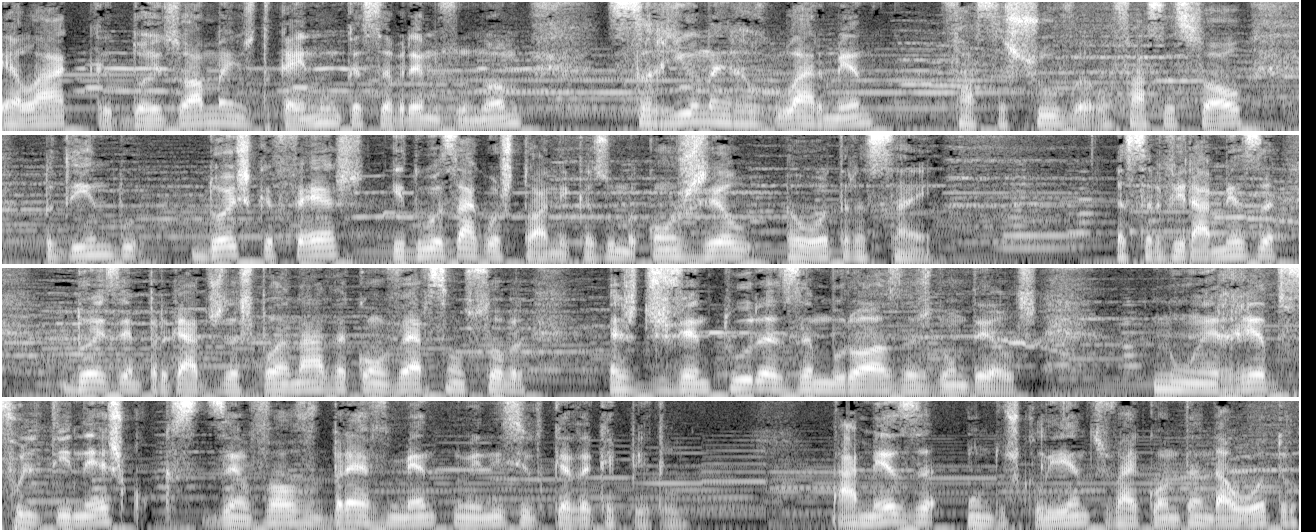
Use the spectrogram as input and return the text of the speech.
É lá que dois homens, de quem nunca saberemos o nome, se reúnem regularmente, faça chuva ou faça sol, pedindo dois cafés e duas águas tónicas, uma com gelo, a outra sem. A servir à mesa, dois empregados da esplanada conversam sobre as desventuras amorosas de um deles, num enredo folhetinesco que se desenvolve brevemente no início de cada capítulo. À mesa, um dos clientes vai contando ao outro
